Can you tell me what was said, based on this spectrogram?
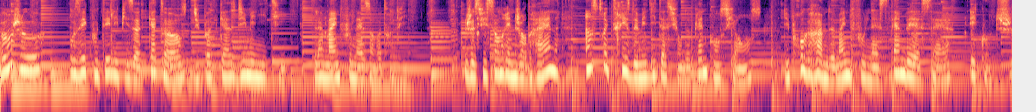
Bonjour, vous écoutez l'épisode 14 du podcast d'Humanity, la mindfulness dans votre vie. Je suis Sandrine Jourdraine, instructrice de méditation de pleine conscience du programme de mindfulness MBSR et coach.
